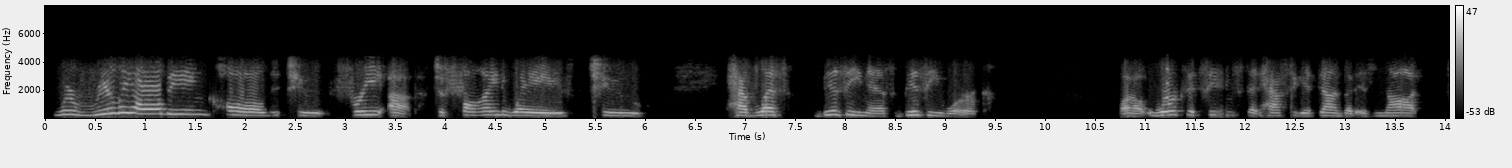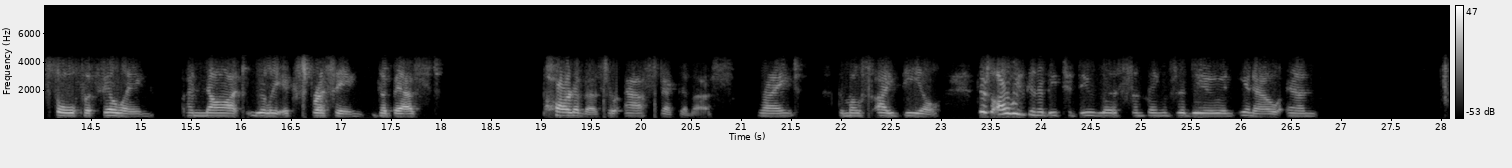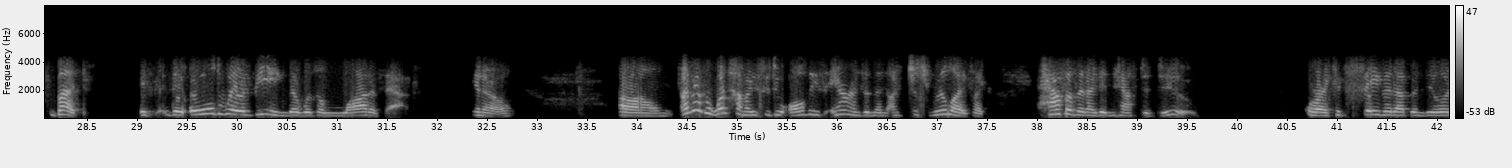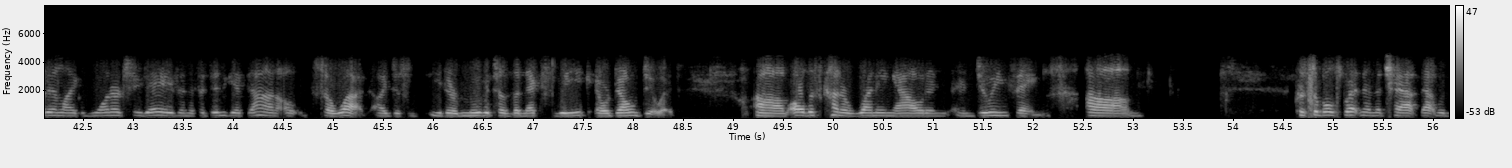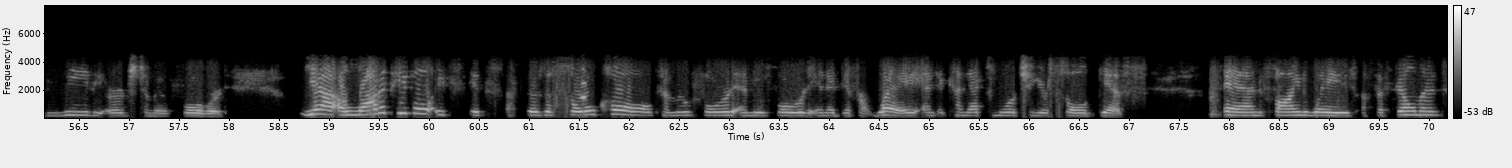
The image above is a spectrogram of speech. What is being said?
We're really all being called to free up, to find ways to have less busyness, busy work, uh, work that seems that has to get done but is not soul fulfilling and not really expressing the best part of us or aspect of us, right? The most ideal. There's always going to be to do lists and things to do, and you know, and but if the old way of being, there was a lot of that, you know. Um, I remember one time I used to do all these errands, and then I just realized like half of it I didn't have to do, or I could save it up and do it in like one or two days. And if it didn't get done, oh, so what? I just either move it to the next week or don't do it um, all this kind of running out and, and doing things. Um, Crystal Bowles Breton in the chat, that would be me, the urge to move forward. Yeah, a lot of people, it's it's there's a soul call to move forward and move forward in a different way and to connect more to your soul gifts and find ways of fulfillment.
